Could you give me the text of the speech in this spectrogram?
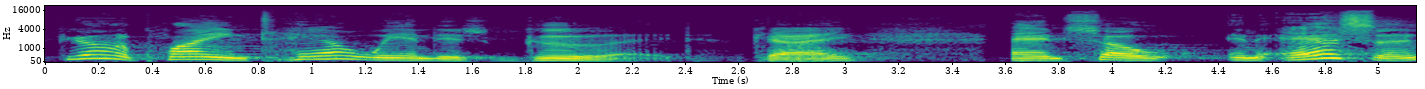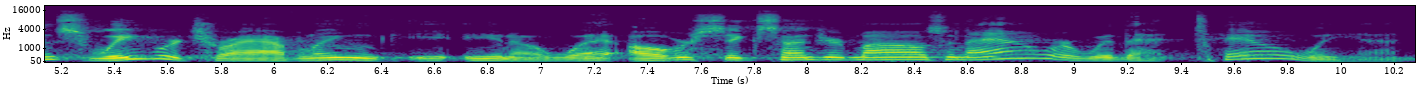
If you're on a plane, tailwind is good okay? And so, in essence, we were traveling, you know, over 600 miles an hour with that tailwind.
